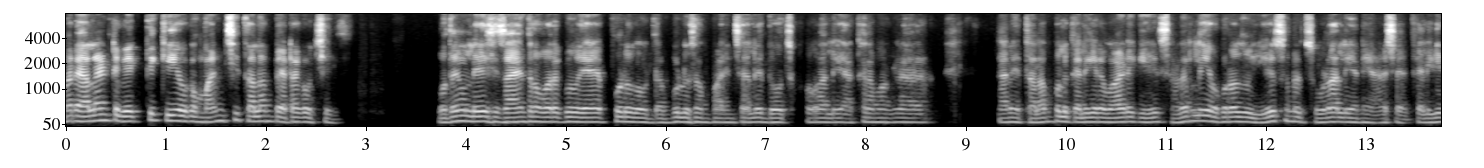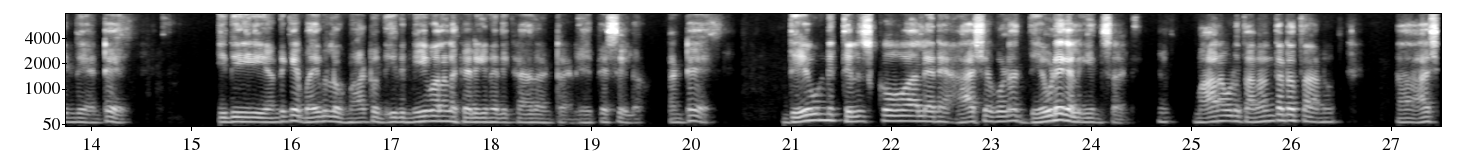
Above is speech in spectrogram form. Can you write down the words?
మరి అలాంటి వ్యక్తికి ఒక మంచి తలంపు ఎటకొచ్చింది ఉదయం లేచి సాయంత్రం వరకు ఎప్పుడు డబ్బులు సంపాదించాలి దోచుకోవాలి అక్రమంగా అనే తలంపులు కలిగిన వాడికి సడన్లీ ఒకరోజు యేసును చూడాలి అనే ఆశ కలిగింది అంటే ఇది అందుకే బైబిల్లో మాట ఉంది ఇది మీ వలన కలిగినది కాదంటాడు ఏపీసీలో అంటే దేవుణ్ణి తెలుసుకోవాలి అనే ఆశ కూడా దేవుడే కలిగించాలి. మానవుడు తనంతట తాను ఆ ఆశ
